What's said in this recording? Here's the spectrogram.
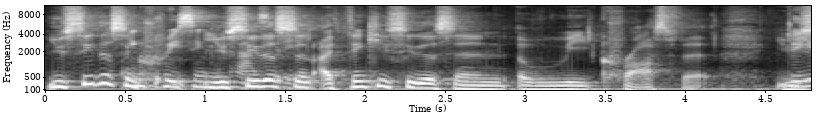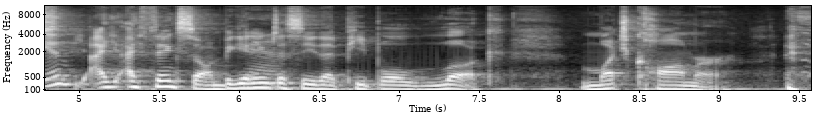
You see this in Increasing You see this in. I think you see this in elite CrossFit. Do s- you? I, I think so. I'm beginning Yeah. to see that people look much calmer.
